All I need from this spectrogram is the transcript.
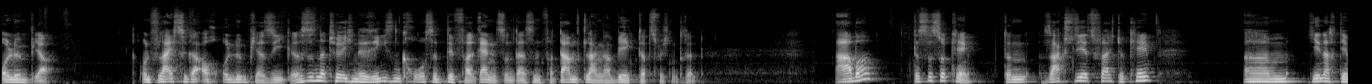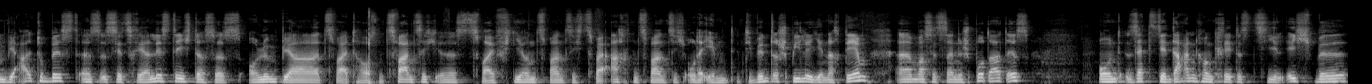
Olympia. Und vielleicht sogar auch Olympiasieg. Das ist natürlich eine riesengroße Differenz und da ist ein verdammt langer Weg dazwischen drin. Aber das ist okay. Dann sagst du dir jetzt vielleicht, okay, ähm, je nachdem, wie alt du bist, es ist jetzt realistisch, dass es Olympia 2020 ist, 2024, 2028 oder eben die Winterspiele, je nachdem, äh, was jetzt deine Sportart ist. Und setz dir da ein konkretes Ziel. Ich will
